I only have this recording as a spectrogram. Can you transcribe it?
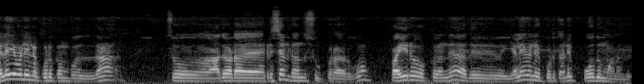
இலை வழியில கொடுக்கும்போது தான் ஸோ அதோட ரிசல்ட் வந்து சூப்பராக இருக்கும். பயிரோக்கு வந்து அது இலை கொடுத்தாலே போதுமானது.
